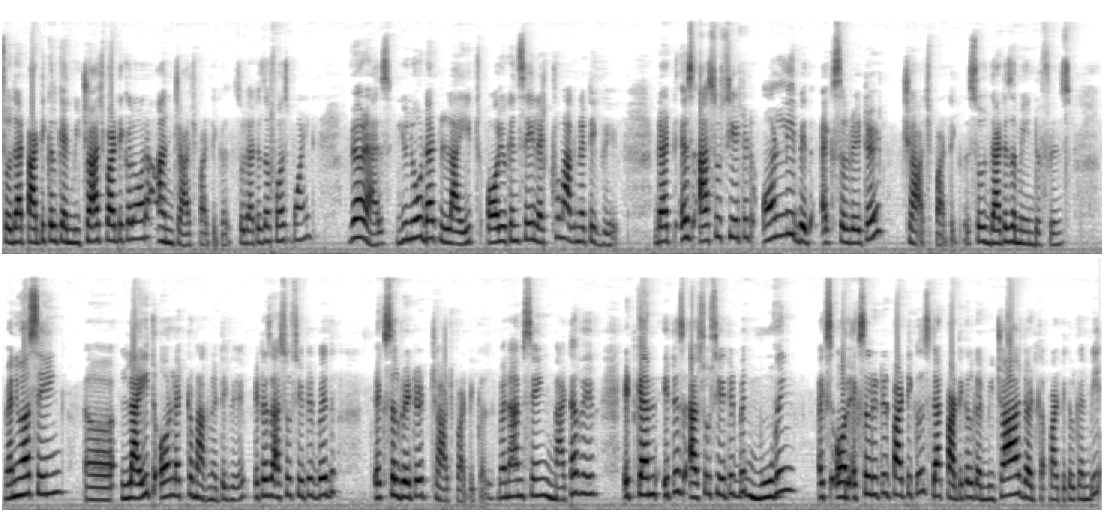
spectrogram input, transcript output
So, that particle can be charged particle or uncharged particle. So, that is the first point. Whereas, you know that light or you can say electromagnetic wave that is associated only with accelerated charged particles. So, that is the main difference. When you are saying uh, light or electromagnetic wave, it is associated with accelerated charge particle. When I am saying matter wave, it can it is associated with moving or accelerated particles that particle can be charged that particle can be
